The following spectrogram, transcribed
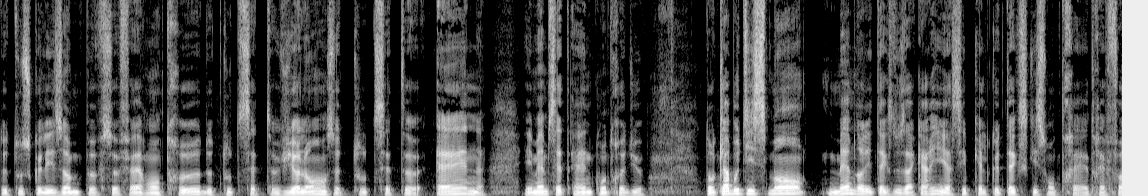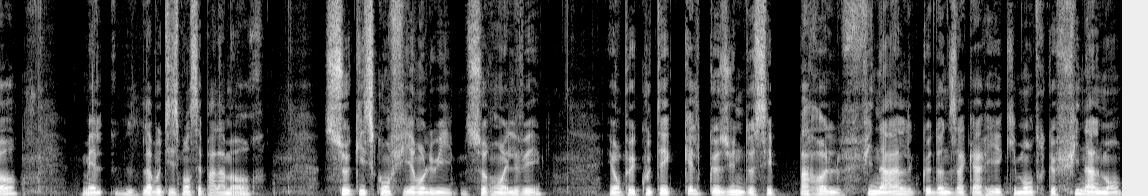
de tout ce que les hommes peuvent se faire entre eux, de toute cette violence, de toute cette haine, et même cette haine contre Dieu. Donc l'aboutissement, même dans les textes de Zacharie, il y a ces quelques textes qui sont très très forts, mais l'aboutissement, c'est pas la mort. Ceux qui se confient en lui seront élevés. Et on peut écouter quelques-unes de ces paroles finales que donne Zacharie et qui montrent que finalement,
